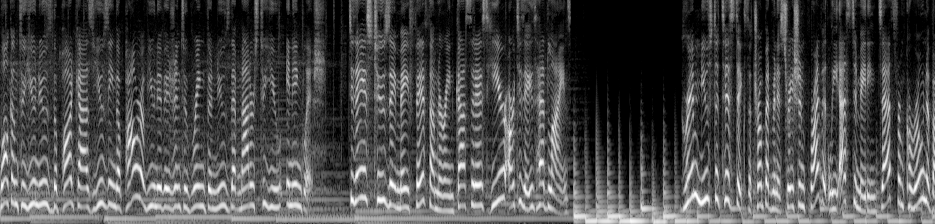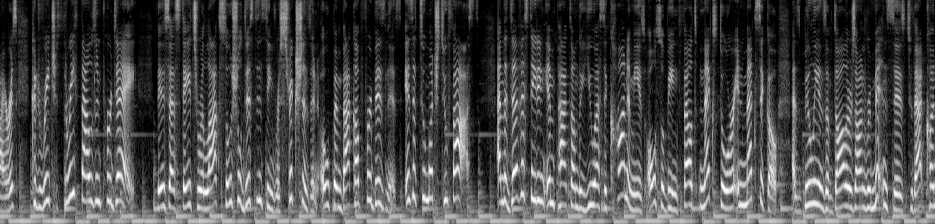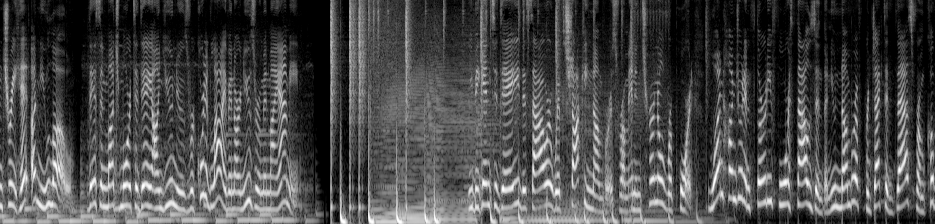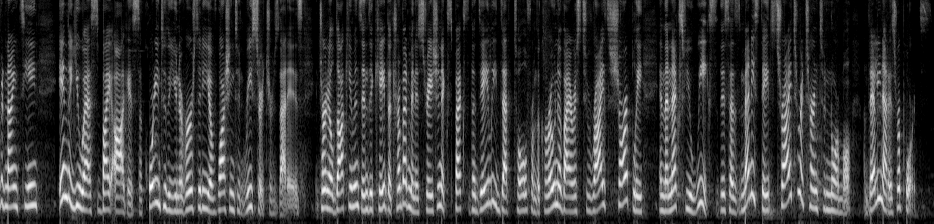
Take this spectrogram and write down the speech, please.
Welcome to U News, the podcast using the power of Univision to bring the news that matters to you in English. Today is Tuesday, May 5th. I'm Lorraine Cáceres. Here are today's headlines. Grim new statistics. The Trump administration privately estimating deaths from coronavirus could reach 3,000 per day. This as states relax social distancing restrictions and open back up for business. Is it too much too fast? And the devastating impact on the U.S. economy is also being felt next door in Mexico as billions of dollars on remittances to that country hit a new low. This and much more today on U News, recorded live in our newsroom in Miami. We begin today, this hour, with shocking numbers from an internal report. 134,000, the new number of projected deaths from COVID 19 in the U.S. by August, according to the University of Washington researchers, that is. Internal documents indicate the Trump administration expects the daily death toll from the coronavirus to rise sharply in the next few weeks. This as many states try to return to normal. Andrea Linares reports.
